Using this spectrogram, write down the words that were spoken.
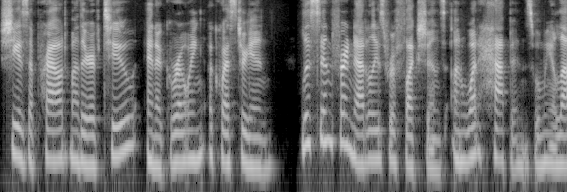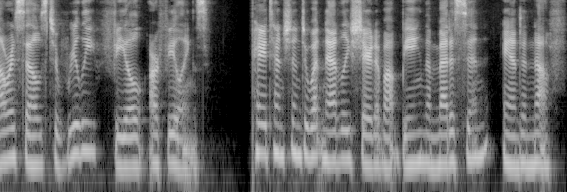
She is a proud mother of two and a growing equestrian. Listen for Natalie's reflections on what happens when we allow ourselves to really feel our feelings. Pay attention to what Natalie shared about being the medicine and enough.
